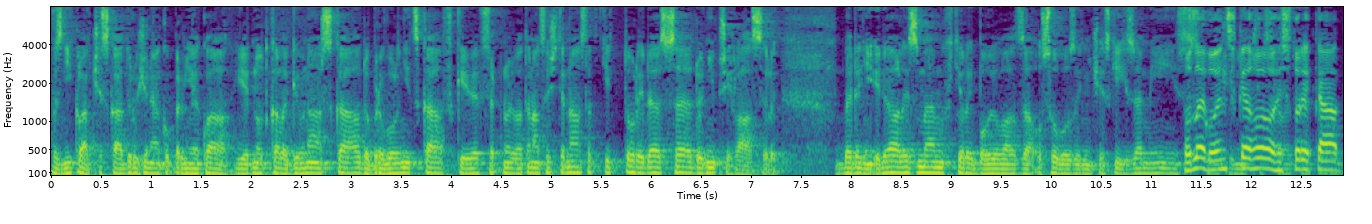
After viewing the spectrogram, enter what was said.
vznikla česká družina jako první jako jednotka legionářská, dobrovolnická v Kyjevě v srpnu 1914 a tito lidé se do ní přihlásili vedení idealismem, chtěli bojovat za osvobození českých zemí. Podle vojenského historika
